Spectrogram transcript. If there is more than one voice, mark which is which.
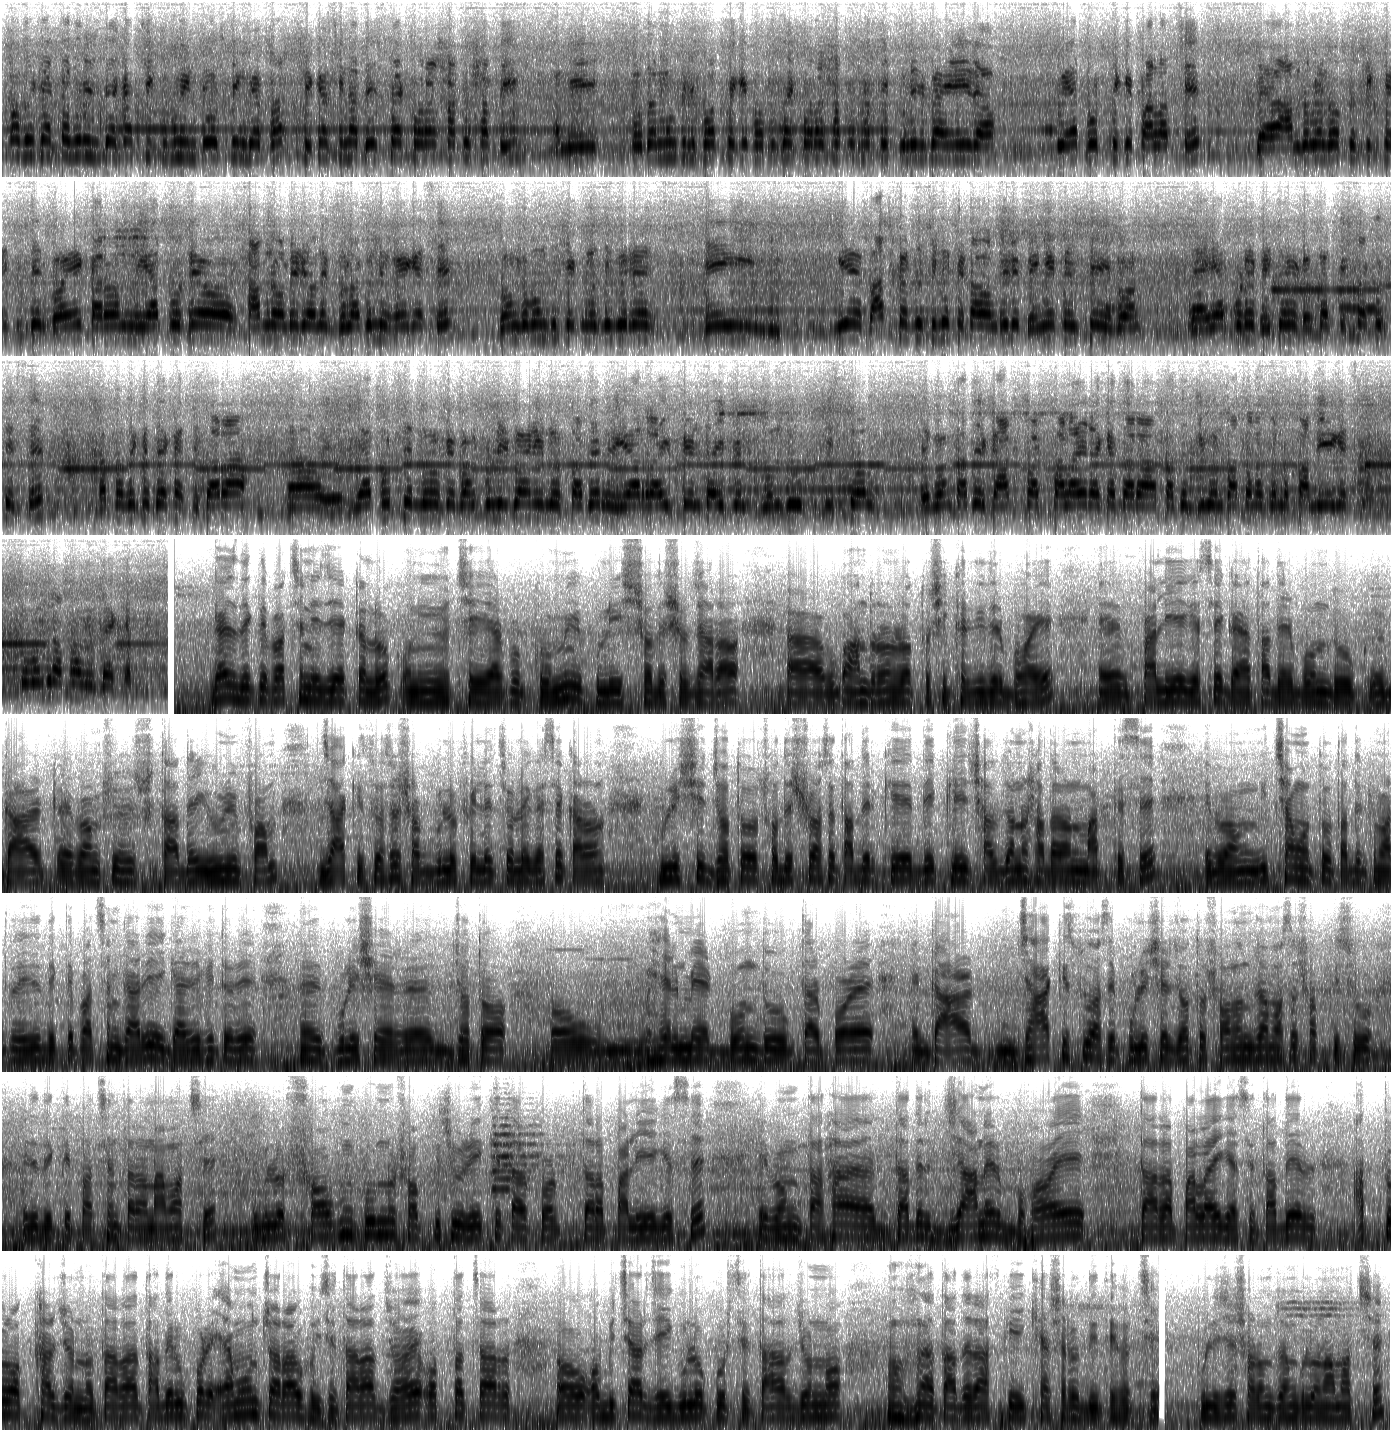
Speaker 1: আপনাদেরকে একটা জিনিস দেখাচ্ছি, খুবই ইন্টারেস্টিং ব্যাপার। শেখ হাসিনা দেশ ত্যাগ করার সাথে সাথে আমি প্রধানমন্ত্রীর পদ থেকে পদত্যাগ করার সাথে সাথে পুলিশ বাহিনীরা এয়ারপোর্ট থেকে পালাচ্ছে। আন্দোলনরত শিক্ষার্থীদের ভয়ে, কারণ এয়ারপোর্টে সামনে অলরেডি অনেক গোলাগুলি হয়ে গেছে। বঙ্গবন্ধু শেখ মুজিবুরের যেই ইয়ে ভাস্কর্য ছিল, সেটা অলরেডি ভেঙে ফেলছে এবং এয়ারপোর্টের ভিতরে ঢোকার চেষ্টা করতেছে। আপনাদেরকে দেখাচ্ছি, তারা এয়ারপোর্টের লোক এবং পুলিশ বাহিনীর লোক, তাদের এয়ার রাইফেল টাইফেল বন্দুক পিস্তল এবং তাদের গার্ড ফাট পালায় রাখে তারা তাদের জীবন বাঁচানোর জন্য পালিয়ে গেছে। তো বন্ধুরা আপনাদের দেখেন।
Speaker 2: গ্যাস দেখতে পাচ্ছেন এই যে একটা লোক, উনি হচ্ছে এয়ারপোর্ট কর্মী, পুলিশ সদস্য যারা আন্দোলনরত শিক্ষার্থীদের ভয়ে পালিয়ে গেছে তাদের বন্দুক, গার্ড এবং তাদের ইউনিফর্ম যা কিছু আছে সবগুলো ফেলে চলে গেছে। কারণ পুলিশের যত সদস্য আছে, তাদেরকে দেখলেই জনসাধারণ মারতেছে এবং ইচ্ছা মতো তাদেরকে মারতে এই যে দেখতে পাচ্ছেন গাড়ি, এই গাড়ির ভিতরে পুলিশের যত হেলমেট, বন্দুক, তারপরে গার্ড, যা কিছু আছে, পুলিশের যত সরঞ্জাম আছে সব কিছু এই যে দেখতে পাচ্ছেন তারা নামাচ্ছে। এগুলো সম্পূর্ণ সব কিছু রেখে তারপর তারা পালিয়ে গেছে এবং তারা, তাদের জানের ভয়ে তারা পালাই গেছে। তাদের আত্মরক্ষার জন্য তারা, তাদের উপরে এমন চড়াও হয়েছে। তারা জয়, অত্যাচার অবিচার যেইগুলো করছে, তার জন্য তাদের আজকে এই খেসারত দিতে হচ্ছে। পুলিশের সরঞ্জামগুলো নামাচ্ছে।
